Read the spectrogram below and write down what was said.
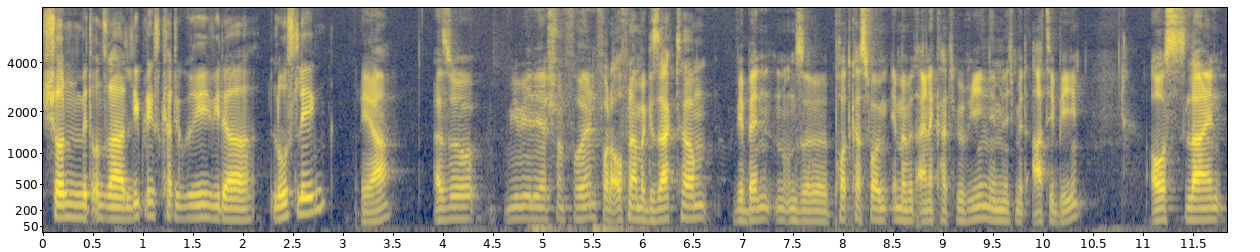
schon mit unserer Lieblingskategorie wieder loslegen? Ja, also wie wir dir schon vorhin vor der Aufnahme gesagt haben, wir beenden unsere Podcast-Folgen immer mit einer Kategorie, nämlich mit ATB. Ausleihen,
